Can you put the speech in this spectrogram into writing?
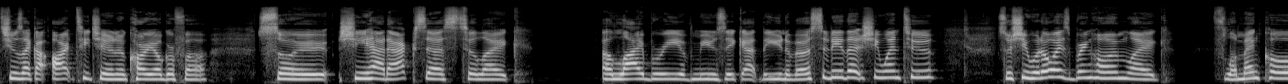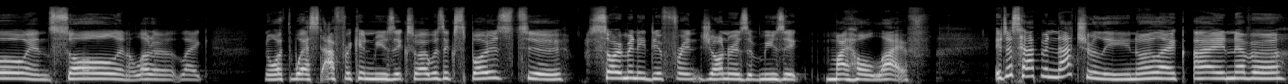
She was like an art teacher and a choreographer. So she had access to like a library of music at the university that she went to. So she would always bring home like flamenco and soul and a lot of like Northwest African music. So I was exposed to so many different genres of music my whole life it just happened naturally, you know, like I never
